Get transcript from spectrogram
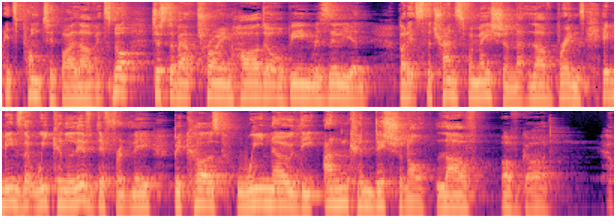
It's prompted by love. It's not just about trying harder or being resilient, but it's the transformation that love brings. It means that we can live differently because we know the unconditional love of God.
